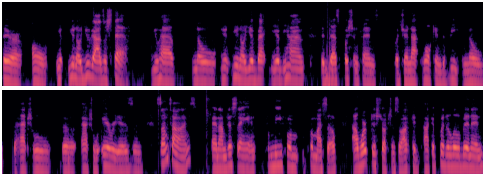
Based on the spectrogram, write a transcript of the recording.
their own. You, you, know, you guys are staff. You have no. You, you know, you're back. You're behind the desk pushing pens, but you're not walking the beat. And know the actual the actual areas. And sometimes, and I'm just saying, for me, for for myself, I work construction, so I could I could put a little bit in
